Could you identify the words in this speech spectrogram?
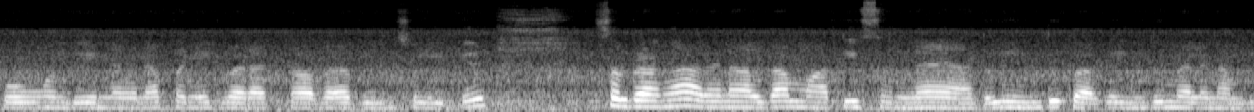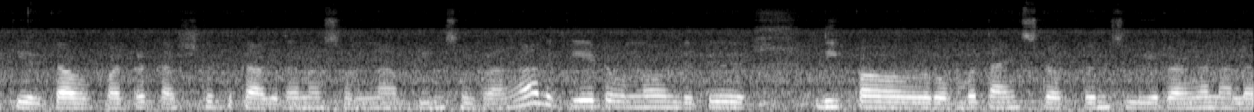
கோவம் வந்து என்ன வேணால் பண்ணிட்டு வர அக்காவை அப்படின்னு சொல்லிட்டு சொல்கிறாங்க அதனால தான் மாற்றி சொன்னேன். அதுவும் இந்துக்காக இந்து மேலே நம்பிக்கை இருக்குது அவள் படுற கஷ்டத்துக்காக தான் நான் சொன்னேன் அப்படின்னு சொல்கிறாங்க அதை கேட்டவுடனே வந்துட்டு தீபா ரொம்ப தேங்க்ஸ் டாக்டர்னு சொல்லிடுறாங்க. நல்ல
